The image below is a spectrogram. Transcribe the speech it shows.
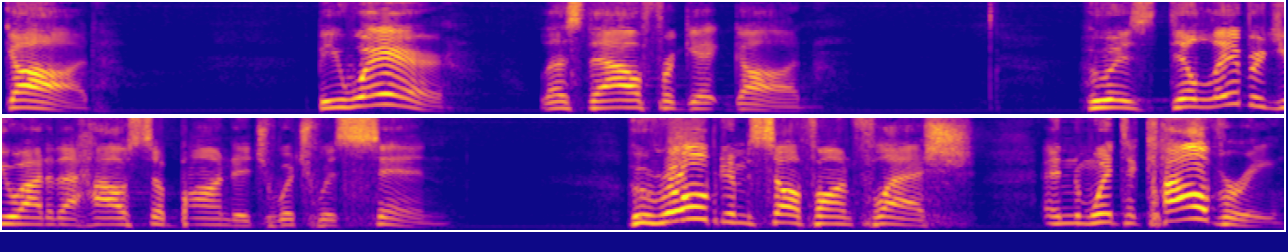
God. Beware lest thou forget God, who has delivered you out of the house of bondage, which was sin, who robed himself on flesh and went to Calvary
